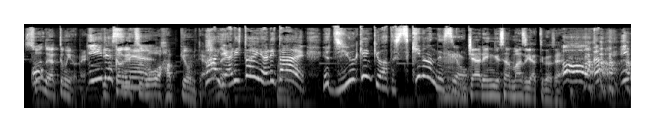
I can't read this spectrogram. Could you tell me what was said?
そういうのやってもいいよね。いいですね。1か月後発表みたいな、あね、やりたいやりたい、いや自由研究は私好きなんですよ、じゃあレンゲさんまずやってください。おあ今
